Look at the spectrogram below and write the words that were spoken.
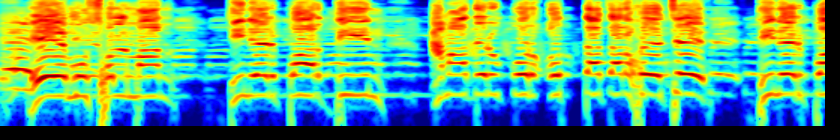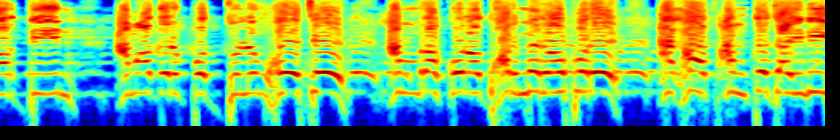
এ মুসলমান, দিনের পর দিন আমাদের উপর অত্যাচার হয়েছে, দিনের পর দিন আমাদের উপর জুলুম হয়েছে, আমরা কোন ধর্মের ওপরে আঘাত আনতে যাইনি,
